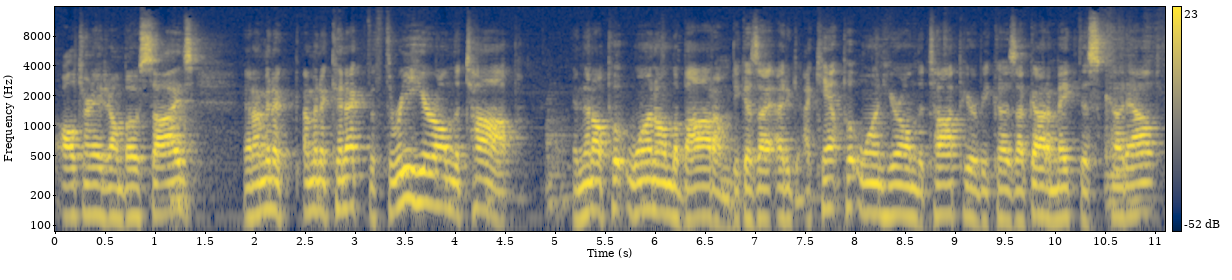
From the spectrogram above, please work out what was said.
alternate it on both sides. And I'm going to, I'm going to connect the three here on the top and then I'll put one on the bottom because I, I, I can't put one here on the top here because I've got to make this cutout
